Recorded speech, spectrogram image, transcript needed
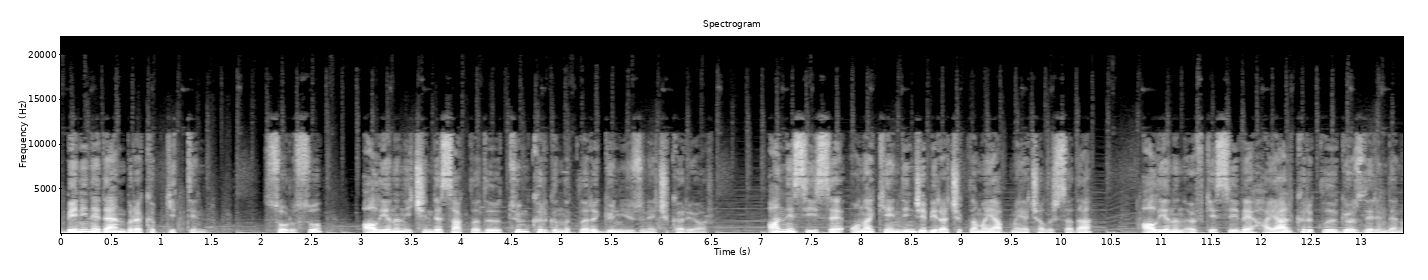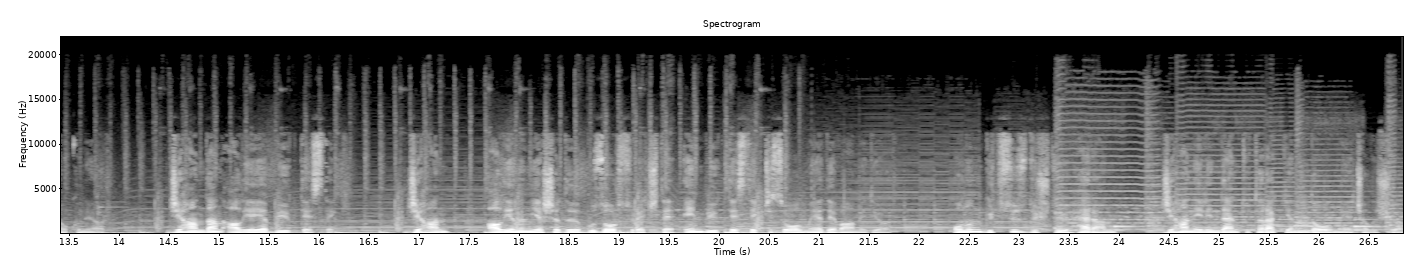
Beni neden bırakıp gittin? sorusu, Alya'nın içinde sakladığı tüm kırgınlıkları gün yüzüne çıkarıyor. Annesi ise ona kendince bir açıklama yapmaya çalışsa da, Alya'nın öfkesi ve hayal kırıklığı gözlerinden okunuyor. Cihan'dan Alya'ya büyük destek. Cihan, Alya'nın yaşadığı bu zor süreçte en büyük destekçisi olmaya devam ediyor. Onun güçsüz düştüğü her an, Cihan elinden tutarak yanında olmaya çalışıyor.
